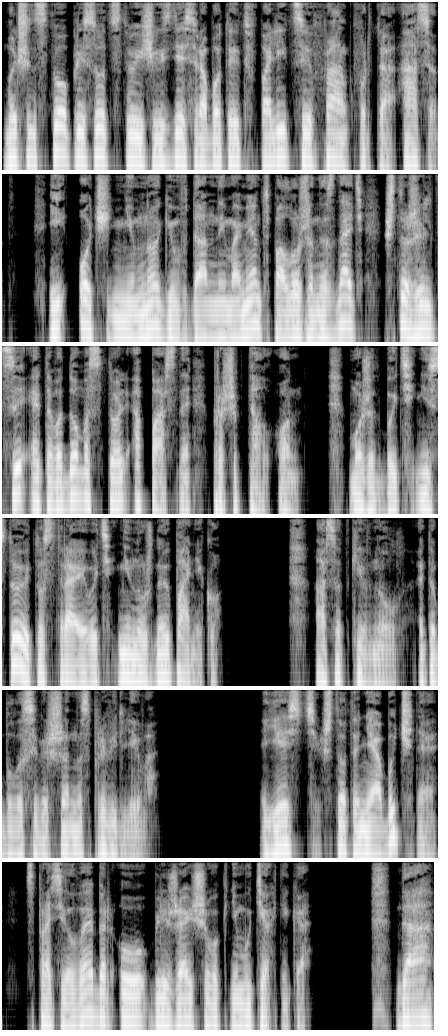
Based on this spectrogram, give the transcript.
«Большинство присутствующих здесь работает в полиции Франкфурта, Асад, и очень немногим в данный момент положено знать, что жильцы этого дома столь опасны», — прошептал он. «Может быть, не стоит устраивать ненужную панику?» Асад кивнул. Это было совершенно справедливо. «Есть что-то необычное?» — спросил Вебер у ближайшего к нему техника. «Да,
